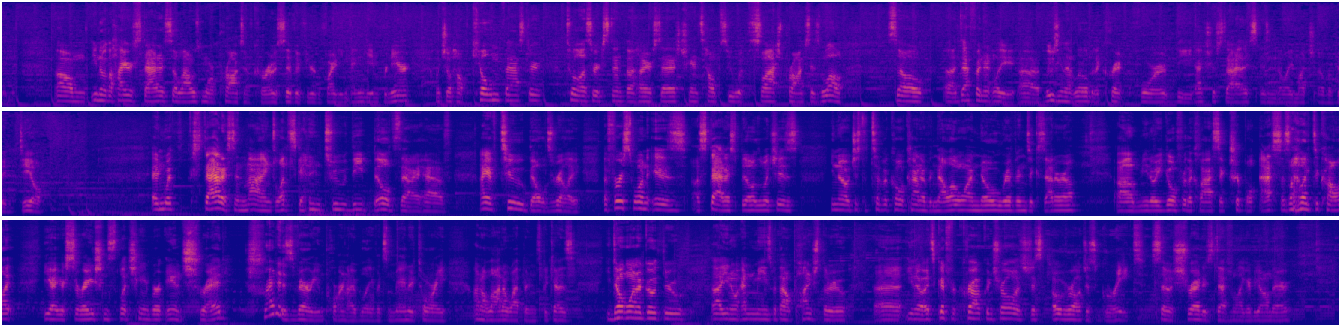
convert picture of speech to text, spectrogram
Um, you know, the higher status allows more procs of corrosive if you're fighting endgame Grineer, which will help kill them faster. To a lesser extent, the higher status chance helps you with slash procs as well. So uh, definitely uh, losing that little bit of crit for the extra status isn't really much of a big deal. And with status in mind, let's get into the builds that I have. I have two builds really. The first one is a status build, which is you know, just a typical kind of vanilla one, no ribbons, etc. Um, you know, you go for the classic triple S, as I like to call it. You got your Serration, Split Chamber, and Shred. Shred is very important, I believe. It's mandatory on a lot of weapons because you don't want to go through, uh, you know, enemies without punch through. Uh, you know, it's good for crowd control. It's just overall just great. So Shred is definitely going to be on there.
